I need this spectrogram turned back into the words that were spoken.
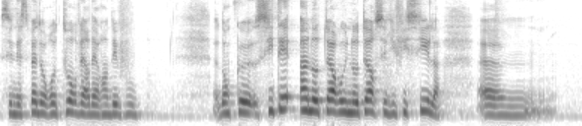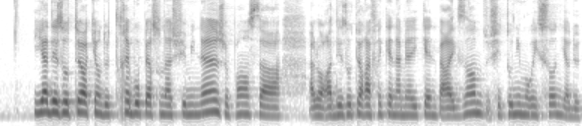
c'est une espèce de retour vers des rendez-vous. Donc euh, citer un auteur ou une auteure, c'est difficile. Euh, il y a des auteurs qui ont de très beaux personnages féminins. Je pense à, alors à des auteurs africaines-américaines, par exemple. Chez Toni Morrison, il y a de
